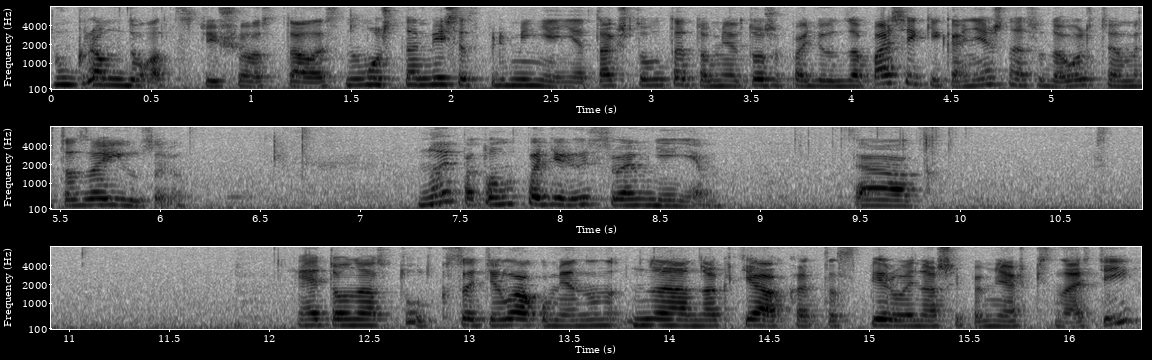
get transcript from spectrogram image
ну, грамм 20 еще осталось, ну, может, на месяц применения. Так что вот это у меня тоже пойдет в запасике, и, конечно, я с удовольствием это заюзаю. Ну и потом поделюсь своим мнением. Так. Это у нас тут, кстати, лак у меня на, на ногтях, это с первой нашей поменяшки с Настей.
